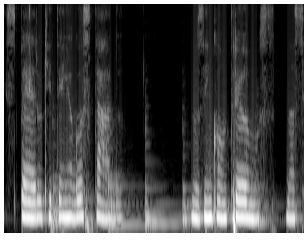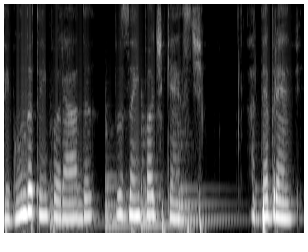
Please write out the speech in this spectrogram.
Espero que tenha gostado. Nos encontramos na segunda temporada do Zen Podcast. Até breve!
